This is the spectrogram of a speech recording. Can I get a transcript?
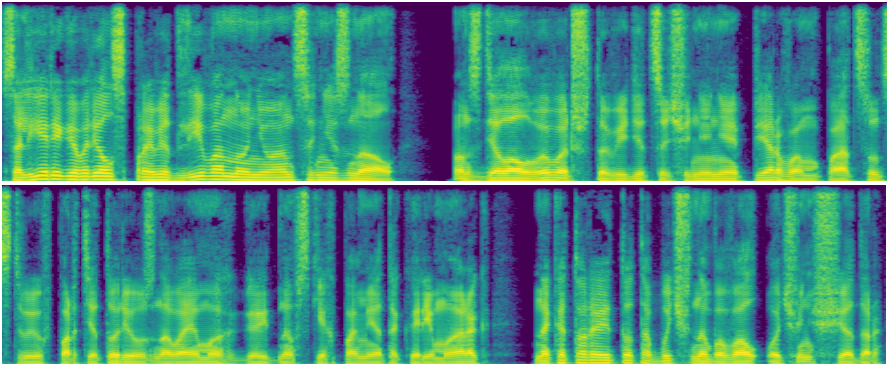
Сальери говорил справедливо, но нюансы не знал. Он сделал вывод, что видит сочинение первым по отсутствию в партитуре узнаваемых гайдновских пометок и ремарок, на которые тот обычно бывал очень щедр.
